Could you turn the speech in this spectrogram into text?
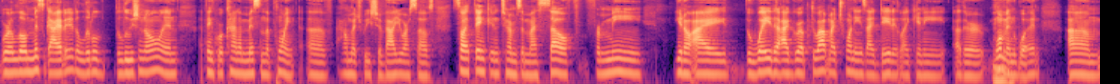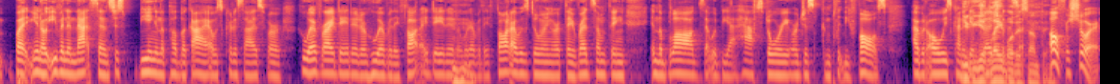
we're a little misguided a little delusional and i think we're kind of missing the point of how much we should value ourselves so i think in terms of myself for me you know i the way that i grew up throughout my 20s i dated like any other woman would um, but you know, even in that sense, just being in the public eye, I was criticized for whoever I dated or whoever they thought I dated Mm-hmm. or whatever they thought I was doing, or if they read something in the blogs that would be a half story or just completely false. I would always kind of You get, could get judged labeled this as something. Oh, for sure.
